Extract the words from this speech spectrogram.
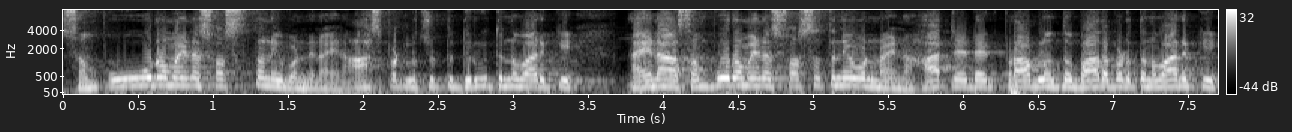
సంపూర్ణమైన స్వస్థతనివ్వండి నాయన. హాస్పిటల్ చుట్టూ తిరుగుతున్న వారికి ఆయన సంపూర్ణమైన స్వస్థతనివ్వండి నాయన. హార్ట్ అటాక్ ప్రాబ్లంతో బాధపడుతున్న వారికి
